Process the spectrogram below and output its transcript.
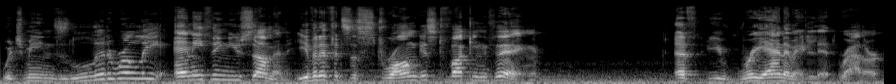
Which means literally anything you summon, even if it's the strongest fucking thing, if you reanimated it, rather,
